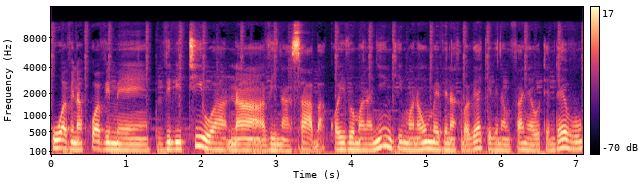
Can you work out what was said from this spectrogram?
huwa vinakuwa vimedhibitiwa na vinasaba. Kwa hivyo mara nyingi mwanaume vinasaba vyake vinamfanya yote ndevu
